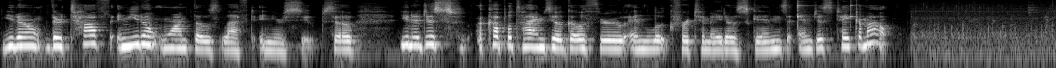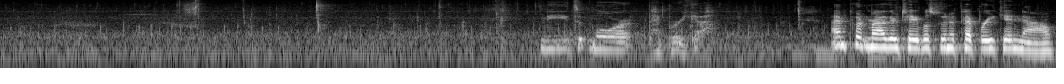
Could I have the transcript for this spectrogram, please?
you don't they're tough and you don't want those left in your soup so you know, just a couple times you'll go through and look for tomato skins and just take them out. Needs more paprika. I'm putting my other tablespoon of paprika in now.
